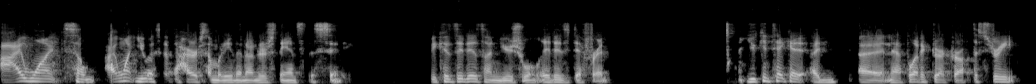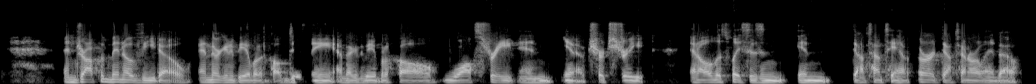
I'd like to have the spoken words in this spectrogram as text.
I want some. I want USF to hire somebody that understands the city because it is unusual. It is different. You can take a, a, a an athletic director off the street and drop them in Oviedo, and they're going to be able to call Disney, and they're going to be able to call Wall Street and you know Church Street and all those places in in downtown Tampa or downtown Orlando,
